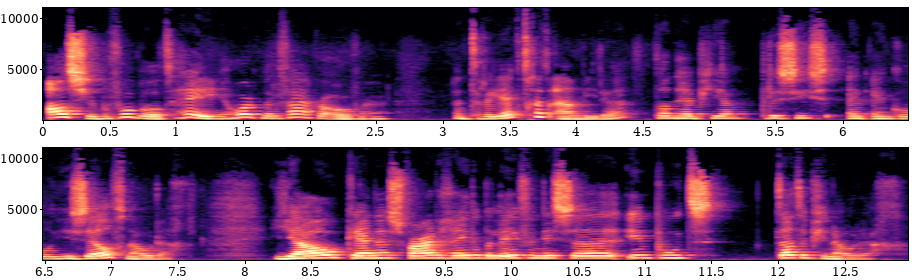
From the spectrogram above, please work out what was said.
als je bijvoorbeeld, hey, je hoort me er vaker over, een traject gaat aanbieden, dan heb je precies en enkel jezelf nodig. Jouw kennis, vaardigheden, belevenissen, input, dat heb je nodig.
